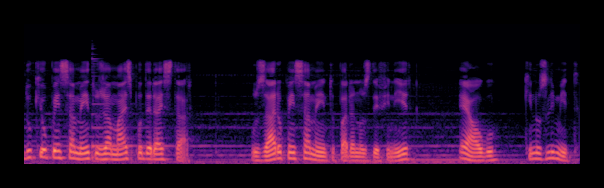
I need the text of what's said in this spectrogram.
do que o pensamento jamais poderá estar. Usar o pensamento para nos definir é algo que nos limita.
